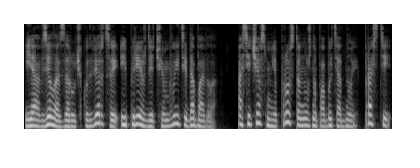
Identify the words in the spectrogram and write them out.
Я взялась за ручку дверцы и, прежде чем выйти, добавила. «А сейчас мне просто нужно побыть одной, прости».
